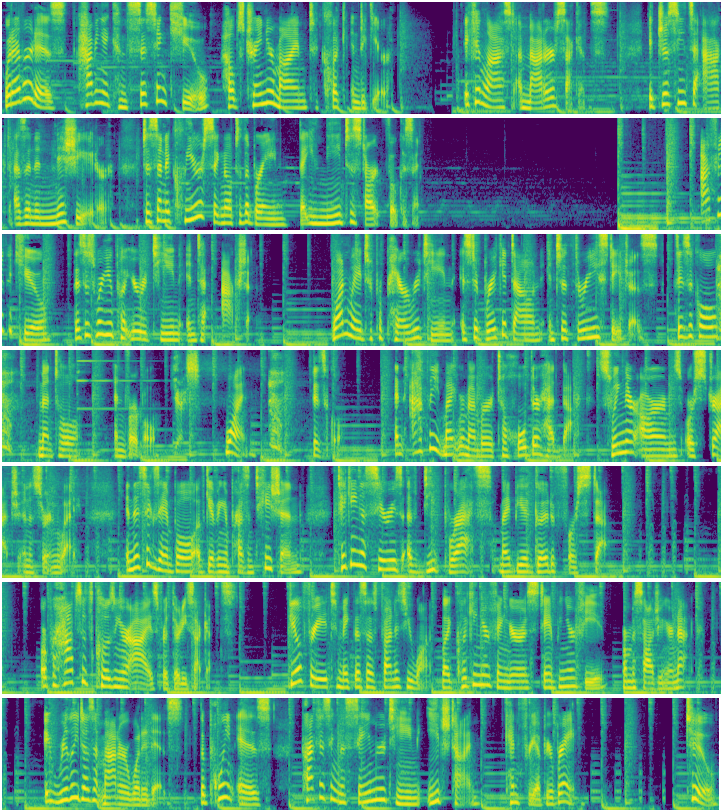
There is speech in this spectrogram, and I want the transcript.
Whatever it is, having a consistent cue helps train your mind to click into gear. It can last a matter of seconds. It just needs to act as an initiator to send a clear signal to the brain that you need to start focusing. After the cue, this is where you put your routine into action. One way to prepare a routine is to break it down into three stages physical, mental, and verbal. Yes. One, physical. An athlete might remember to hold their head back, swing their arms, or stretch in a certain way. In this example of giving a presentation, taking a series of deep breaths might be a good first step. Or perhaps it's closing your eyes for 30 seconds. Feel free to make this as fun as you want, like clicking your fingers, stamping your feet, or massaging your neck. It really doesn't matter what it is. The point is, practicing the same routine each time can free up your brain. Two,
